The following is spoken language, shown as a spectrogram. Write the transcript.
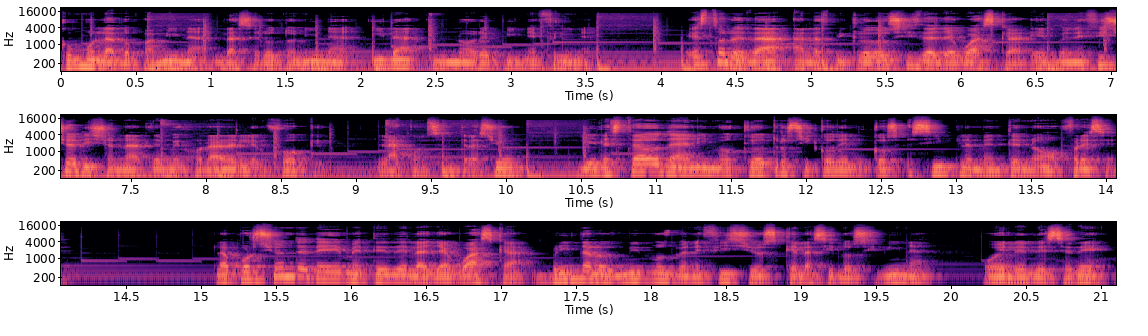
como la dopamina, la serotonina y la norepinefrina. Esto le da a las microdosis de ayahuasca el beneficio adicional de mejorar el enfoque, la concentración y el estado de ánimo que otros psicodélicos simplemente no ofrecen. La porción de DMT de la ayahuasca brinda los mismos beneficios que la psilocibina o el LSD,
